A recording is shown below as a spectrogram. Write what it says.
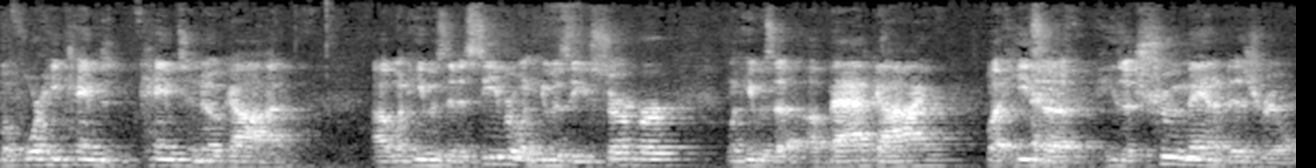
before he came to, came to know God, uh, when he was a deceiver, when he was a usurper, when he was a, a bad guy, but he's a he's a true man of Israel.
